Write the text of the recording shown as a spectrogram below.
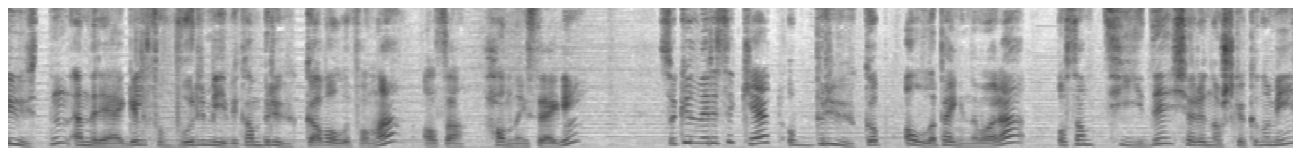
Uten en regel for hvor mye vi kan bruke av oljefondet, altså handlingsregelen, så kunne vi risikert å bruke opp alle pengene våre og samtidig kjøre norsk økonomi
